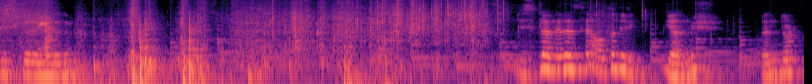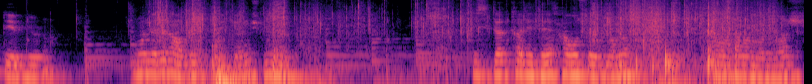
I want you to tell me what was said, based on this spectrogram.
Disklere gelelim. Diskler nedense alta delik gelmiş. Ben 4 diye biliyorum. Ama neden alta delik gelmiş bilmiyorum. Diskler kalite, hava soğutmalı, ortam alanı var.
